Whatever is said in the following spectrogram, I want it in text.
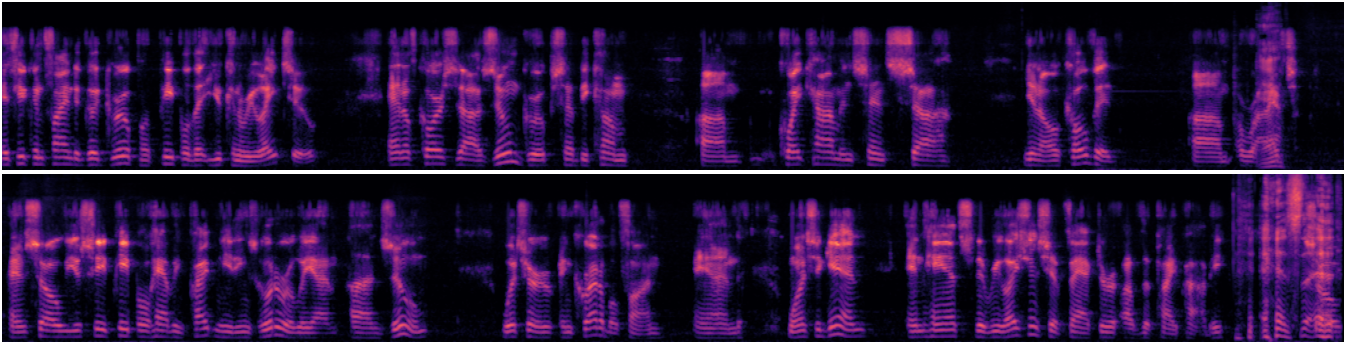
if you can find a good group of people that you can relate to. And of course uh, zoom groups have become um, quite common since uh, you know covid um, arrived. And so you see people having pipe meetings literally on, on zoom which are incredible fun. And once again enhance the relationship factor of the pipe hobby. As, So-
